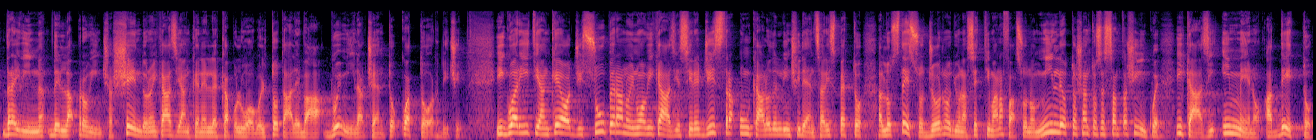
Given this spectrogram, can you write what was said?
drive-in della provincia. Scendono i casi anche nel capoluogo, il totale va a 2.114. I guariti anche oggi superano i nuovi casi e si registra un calo dell'incidenza rispetto allo stesso giorno di una settimana fa. Sono 1.865 i i casi in meno, ha detto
